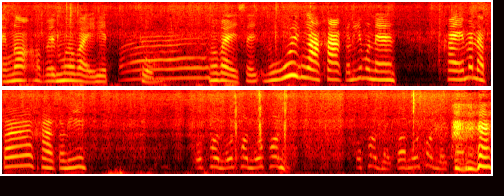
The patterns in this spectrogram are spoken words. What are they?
งเนาะเอาไปเมื่อไหวเห็ดถมเมื่อไหร่ใส่อุ้ยงาคากะลิมันแนนไข่มันอะป้าคากะลิอดทนอดทนอดทนอดทนไหนก่อนอดทนไหนก่อน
